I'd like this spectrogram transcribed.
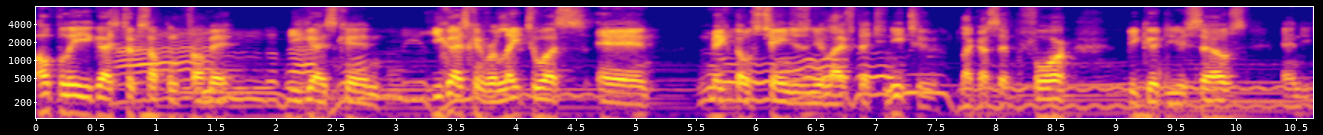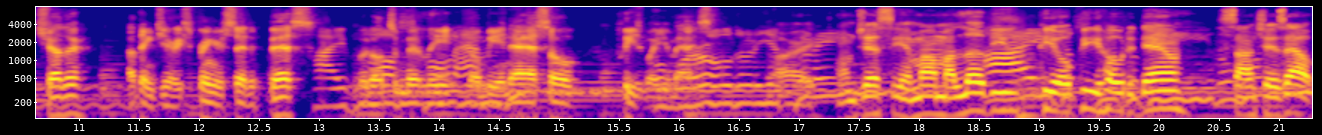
hopefully you guys took something from it. You guys can you guys can relate to us and make those changes in your life that you need to. Like I said before, be good to yourselves and each other. I think Jerry Springer said it best, but ultimately, don't be an asshole. Please wear your mask. All right, I'm Jesse and Mom, I love you. POP, hold it down. Sanchez out.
